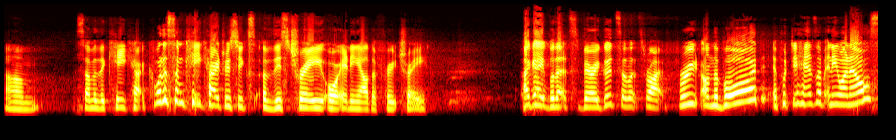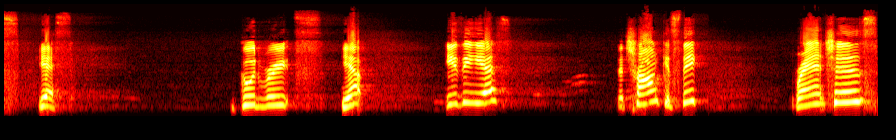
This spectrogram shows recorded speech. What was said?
um, some of the key. What are some key characteristics of this tree or any other fruit tree? Okay, well, that's very good. So let's write fruit on the board. Put your hands up. Anyone else? Yes. Good roots. Yep. Easy, yes. The trunk, it's thick. Branches.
